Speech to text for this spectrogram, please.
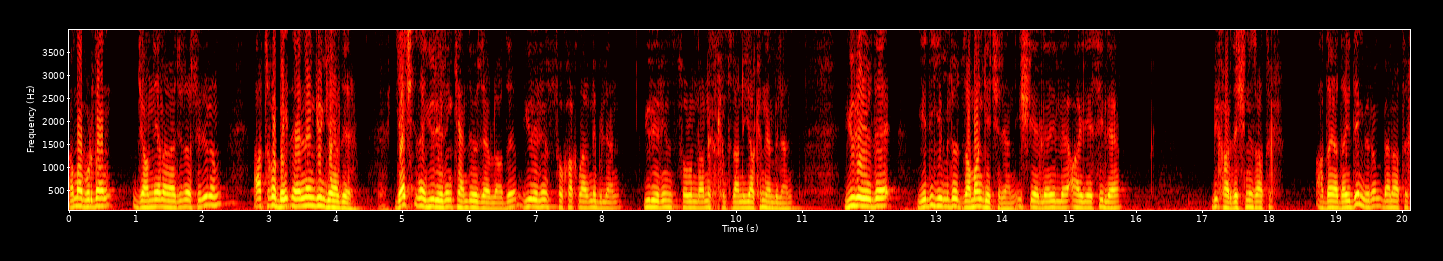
Ama buradan canlı yayın aracılığıyla söylüyorum. Artık o beklenilen gün geldi. Gerçekten Yürüyer'in kendi öz evladı, Yürüyer'in sokaklarını bilen, Yürüyer'in sorunlarını, sıkıntılarını yakından bilen, Yürüyer'de 7-24 zaman geçiren, iş yerleriyle, ailesiyle bir kardeşiniz artık aday adayı demiyorum. Ben artık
